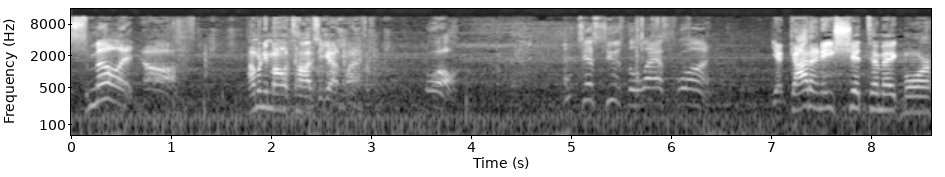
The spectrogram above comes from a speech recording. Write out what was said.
Yeah, I smell it. Oh. How many Molotovs you got left? Whoa. We just used the last one. You got any shit to make more?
